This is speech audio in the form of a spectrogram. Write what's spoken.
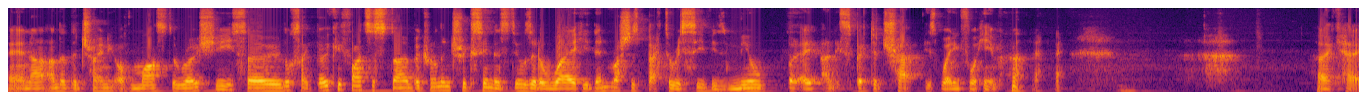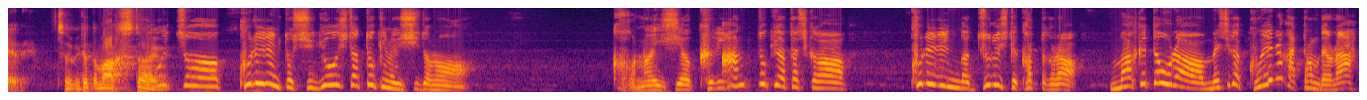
And uh, under the training of Master Roshi, so it looks like Goku finds the stone, but Krillin tricks him and steals it away. He then rushes back to receive his meal, but an unexpected trap is waiting for him. Okay, so we got the Mark こ Stone. いつはクリリンと修行した時の石だな。この石をクリリン。あん時は確かクリリンがズルして勝ったから負けたオラは飯が食えなかったんだよな。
